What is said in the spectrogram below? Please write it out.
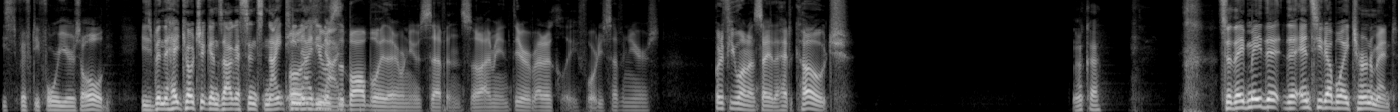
he's 54 years old. He's been the head coach at Gonzaga since Well, 1999. he was the ball boy there when he was seven. So, I mean, theoretically, 47 years. But if you want to say the head coach, Okay. so they've made the, the NCAA tournament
